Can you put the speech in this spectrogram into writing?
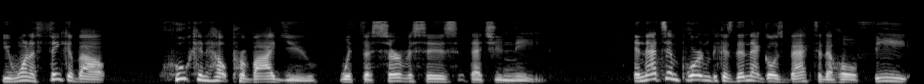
you want to think about who can help provide you with the services that you need. And that's important because then that goes back to the whole fee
